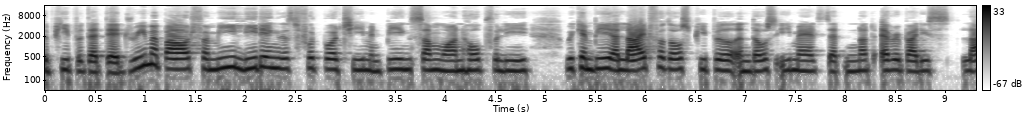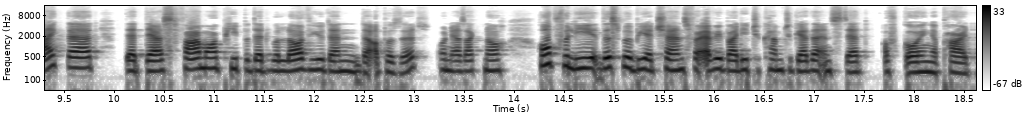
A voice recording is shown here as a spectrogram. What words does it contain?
the people that they dream about. For me leading this football team and being someone hopefully we can be a light for those people in those emails that not everybody's like that that there's far more people that will love you than the opposite. Und er sagt noch hopefully this will be a chance for everybody to come together instead of going apart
